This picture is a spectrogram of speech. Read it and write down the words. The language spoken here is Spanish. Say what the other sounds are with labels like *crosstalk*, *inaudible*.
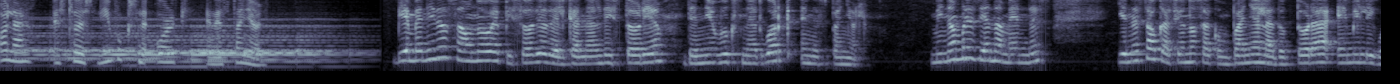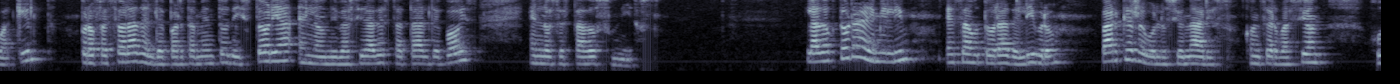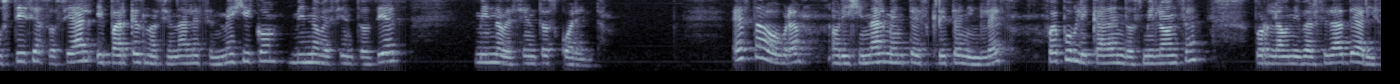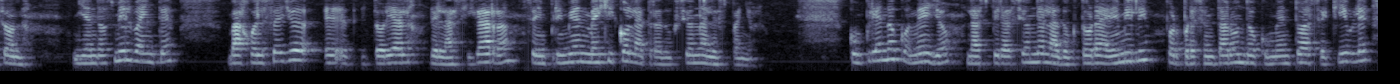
Hola, esto es New Books Network en español. Bienvenidos a un nuevo episodio del canal de historia de New Books Network en español. Mi nombre es Diana Méndez y en esta ocasión nos acompaña la doctora Emily Wakilt, profesora del Departamento de Historia en la Universidad Estatal de Boise en los Estados Unidos. La doctora Emily es autora del libro Parques Revolucionarios, Conservación, Justicia Social y Parques Nacionales en México, 1910-1940. Esta obra, originalmente escrita en inglés, fue publicada en 2011 por la Universidad de Arizona y en 2020, bajo el sello editorial de La Cigarra, se imprimió en México la traducción al español cumpliendo con ello la aspiración de la doctora Emily por presentar un documento asequible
